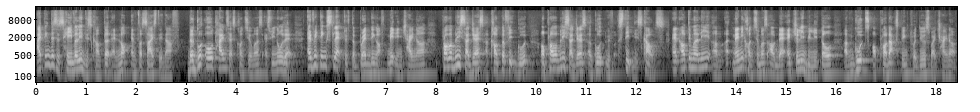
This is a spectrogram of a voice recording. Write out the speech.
I think this is heavily discounted and not emphasized enough. The good old times as consumers, as we know that everything slapped with the branding of made in China probably suggests a counterfeit good or probably suggests a good with steep discounts. And ultimately, um, uh, many consumers out there actually belittle um, goods or products being produced by China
